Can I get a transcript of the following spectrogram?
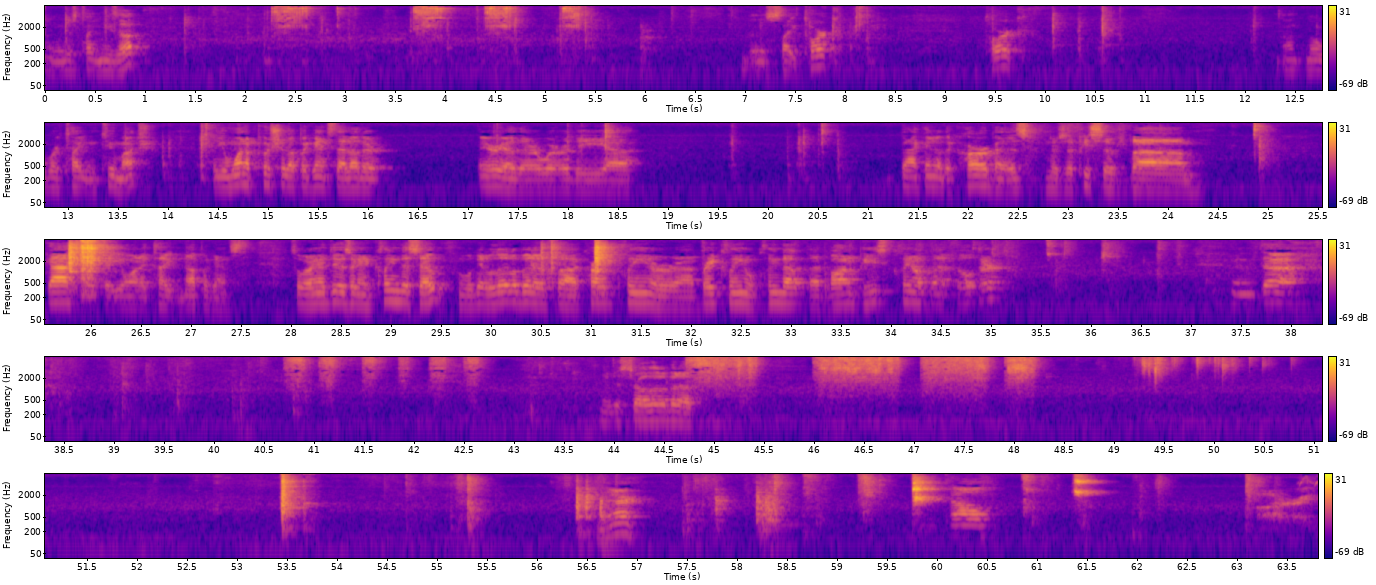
And we'll just tighten these up. A slight torque, torque. Not over tighten too much. You want to push it up against that other area there where the uh, back end of the carb is. There's a piece of um, gasket that you want to tighten up against. So what I'm going to do is I'm going to clean this out. We'll get a little bit of uh, carb clean or uh, brake clean. We'll clean out that bottom piece, clean out that filter. And uh, We'll just throw a little bit of there. Towel. All right.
